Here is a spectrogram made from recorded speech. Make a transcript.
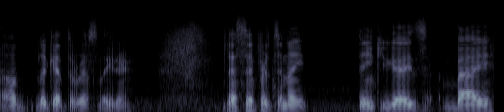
I'll look at the rest later. That's it for tonight. Thank you guys. Bye.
